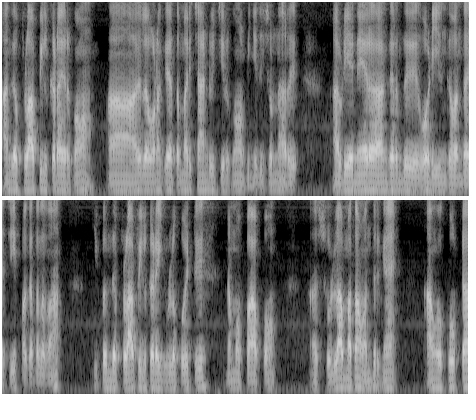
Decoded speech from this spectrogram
அங்கே ஃப்ளாப்பில் கடை இருக்கும். அதில் உனக்கு ஏற்ற மாதிரி சாண்ட்விச் இருக்கும் அப்படின்னு சொல்லி சொன்னார். அப்படியே நேராக அங்கேருந்து ஓடி இங்கே வந்தாச்சு பக்கத்தில் தான் இப்போ இந்த ஃப்ளாப்பில் கடைக்குள்ளே போயிட்டு நம்ம பார்ப்போம் சொல்லாமல் தான் வந்திருக்கேன். அவங்க கூப்பிட்டா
